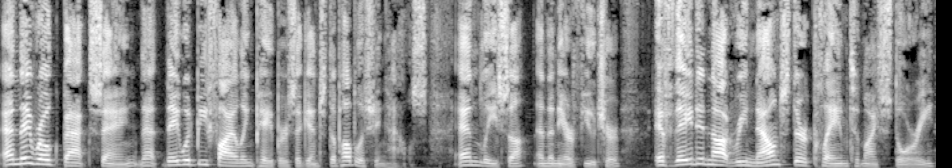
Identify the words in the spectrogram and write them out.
and they wrote back saying that they would be filing papers against the publishing house and Lisa in the near future if they did not renounce their claim to my story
